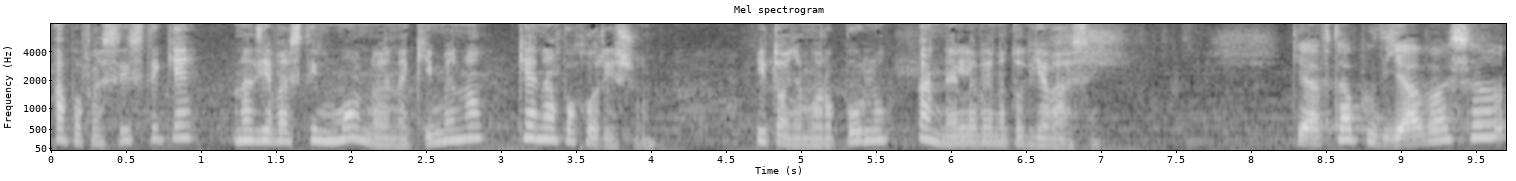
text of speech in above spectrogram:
Αποφασίστηκε να διαβαστεί μόνο ένα κείμενο και να αποχωρήσουν. Η Τόνια Μοροπούλου ανέλαβε να το διαβάσει. Και αυτά που διάβασα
